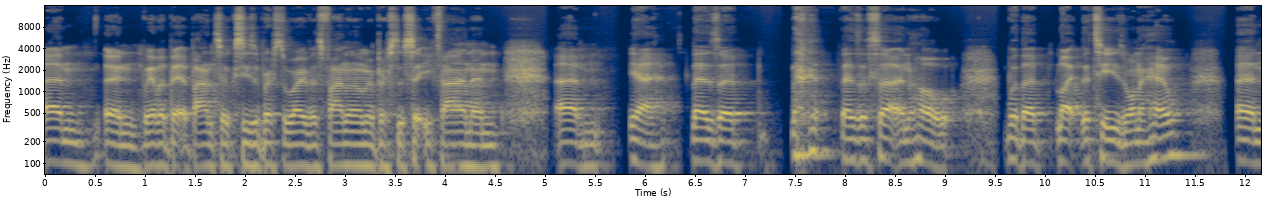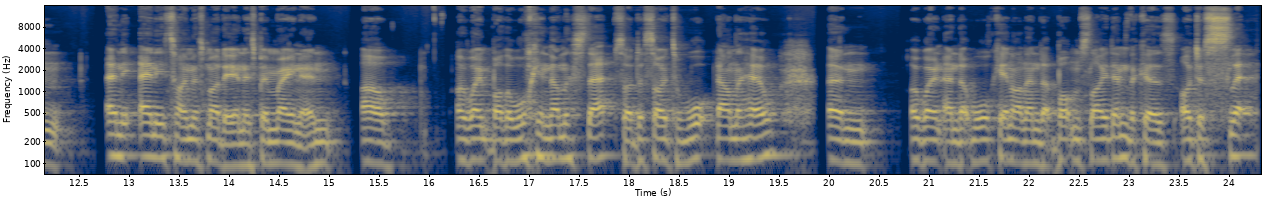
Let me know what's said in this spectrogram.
um, and we have a bit of banter because he's a Bristol Rovers fan and I'm a Bristol City fan, and um, yeah, there's a there's a certain hole with a like the tees are on a hill, and any any time it's muddy and it's been raining, I'll I won't bother walking down the steps. I decide to walk down the hill, and I won't end up walking. I'll end up bottom sliding because I'll just slip.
